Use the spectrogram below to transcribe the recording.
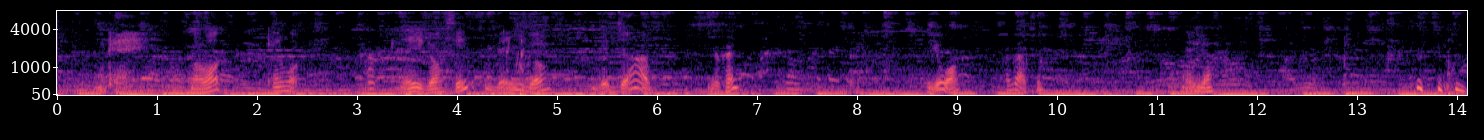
okay. Wanna walk? Can walk? There you go. See? There you go. Good job. You okay? You walk. I got you. There you go.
